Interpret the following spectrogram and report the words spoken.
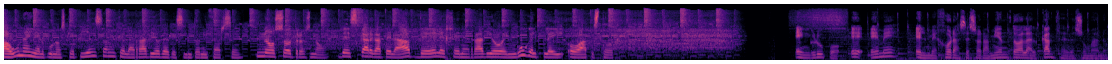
Aún hay algunos que piensan que la radio debe sintonizarse. Nosotros no. Descárgate la app de LGN Radio en Google Play o App Store. En Grupo EM, el mejor asesoramiento al alcance de su mano.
